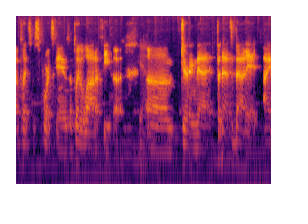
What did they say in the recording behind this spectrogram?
I played some sports games. I played a lot of FIFA Yeah. um, during that, but that's about it. I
